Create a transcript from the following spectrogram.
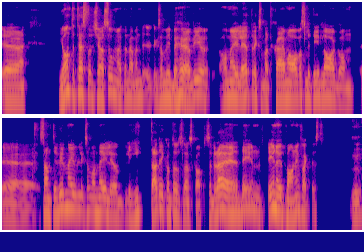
Eh, jag har inte testat att köra Zoom-möten där, men eh, liksom, vi behöver ju ha möjlighet liksom, att skärma av oss lite lagom. Eh, samtidigt vill man ju liksom vara möjlig att bli hittad i kontorslandskapet, så det där är, det är, en, det är en utmaning faktiskt. Mm.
